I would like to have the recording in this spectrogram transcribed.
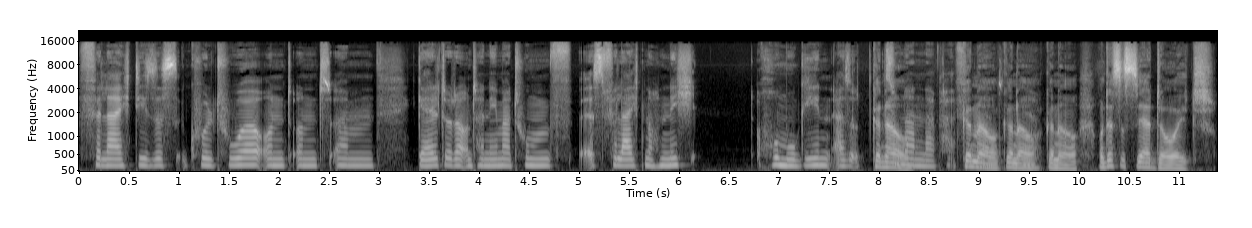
vielleicht dieses Kultur und, und ähm, Geld oder Unternehmertum es vielleicht noch nicht homogen, also genau, zueinander Genau, genau, ja. genau. Und das ist sehr deutsch.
